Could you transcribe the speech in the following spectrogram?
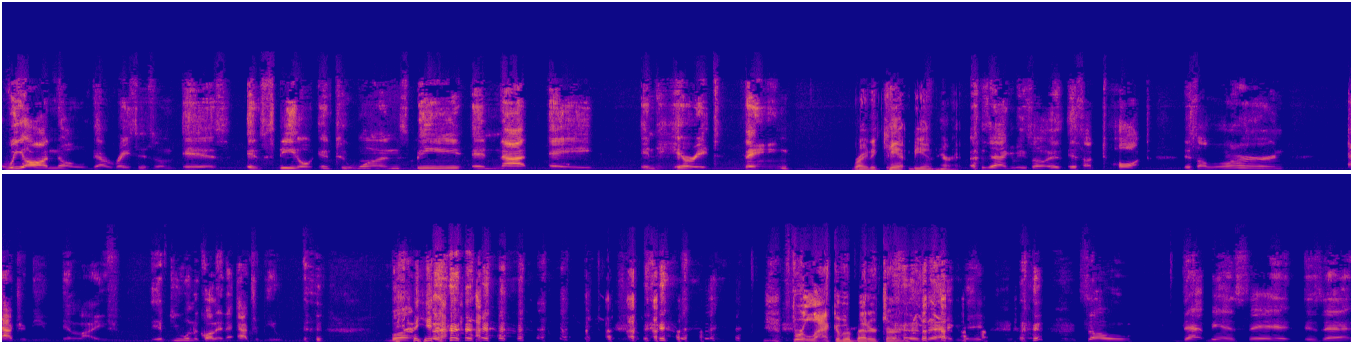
we all know that racism is instilled into one's being and not a inherent thing. Right, it can't be inherent. Exactly. So it, it's a taught, it's a learned attribute in life, if you want to call it an attribute. but For lack of a better term. exactly. so that being said, is that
